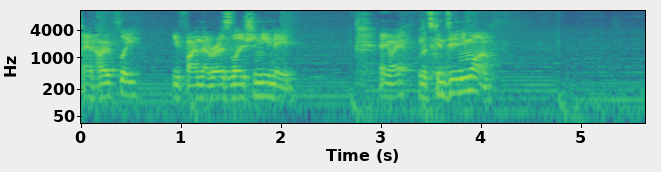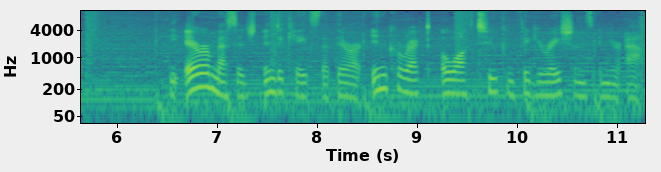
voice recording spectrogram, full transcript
and hopefully you find that resolution you need. Anyway, let's continue on. The error message indicates that there are incorrect OAuth 2 configurations in your app.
